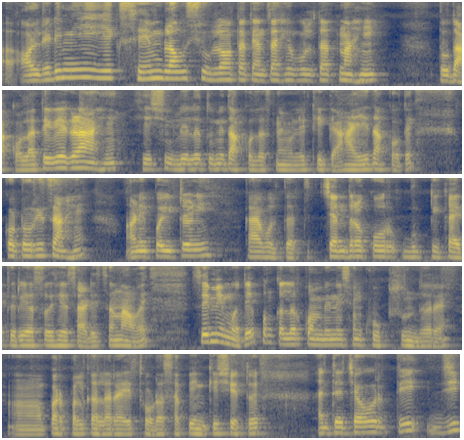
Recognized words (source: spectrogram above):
ऑलरेडी मी एक सेम ब्लाऊज शिवला होता. त्यांचा हे बोलतात नाही. तो दाखवला ते वेगळा आहे. हे शिवलेलं तुम्ही दाखवलंच नाही. म्हणजे ठीक आहे हाही दाखवते. कटोरीचं आहे. आणि पैठणी काय बोलतात चंद्रकोर बुट्टी काहीतरी असं हे साडीचं नाव आहे. सेमीमध्ये पण कलर कॉम्बिनेशन खूप सुंदर आहे. पर्पल कलर आहे थोडासा पिंकिश येतो आहे आणि त्याच्यावरती जी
